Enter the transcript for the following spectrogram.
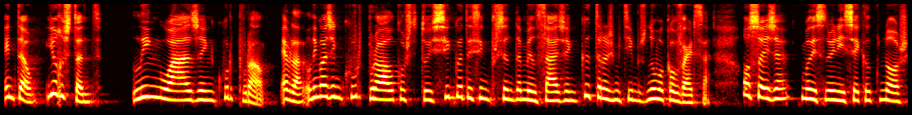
Então, e o restante? linguagem corporal. É verdade, a linguagem corporal constitui 55% da mensagem que transmitimos numa conversa. Ou seja, como eu disse no início, é aquilo que nós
